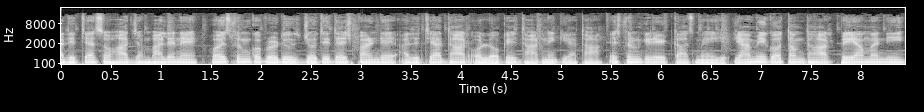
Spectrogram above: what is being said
आदित्य सोहाद जम्भाले ने और इस फ़िल्म को प्रोड्यूस ज्योति देश पांडे आदित्य धार और लोकेश धार ने किया था। इस फ़िल्म की रेड कास्ट में यामी गौतम धार, प्रिया मनी,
